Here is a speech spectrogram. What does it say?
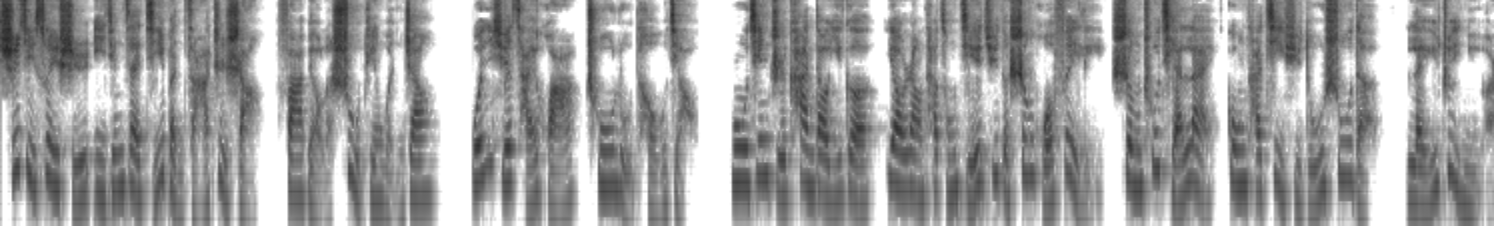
十几岁时已经在几本杂志上发表了数篇文章。文学才华初露头角，母亲只看到一个要让他从拮据的生活费里省出钱来供他继续读书的累赘女儿。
